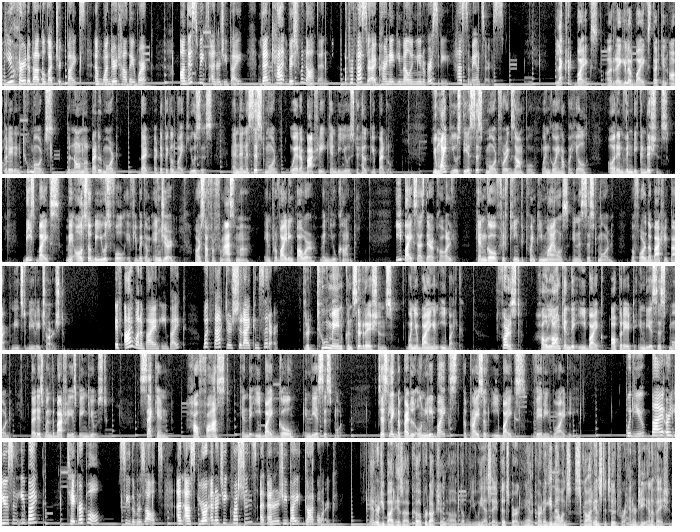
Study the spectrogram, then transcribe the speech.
Have you heard about electric bikes and wondered how they work? On this week's Energy Bite, Venkat Viswanathan, a professor at Carnegie Mellon University, has some answers. Electric bikes are regular bikes that can operate in two modes the normal pedal mode that a typical bike uses, and an assist mode where a battery can be used to help you pedal. You might use the assist mode, for example, when going up a hill or in windy conditions. These bikes may also be useful if you become injured or suffer from asthma in providing power when you can't. E bikes, as they are called, can go 15 to 20 miles in assist mode before the battery pack needs to be recharged. If I want to buy an e bike, what factors should I consider? There are two main considerations when you're buying an e bike. First, how long can the e bike operate in the assist mode, that is, when the battery is being used? Second, how fast can the e bike go in the assist mode? Just like the pedal only bikes, the price of e bikes vary widely. Would you buy or use an e bike? Take our poll, see the results, and ask your energy questions at energybite.org. Energy Bite is a co production of WESA Pittsburgh and Carnegie Mellon's Scott Institute for Energy Innovation.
